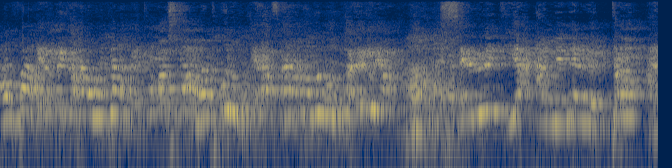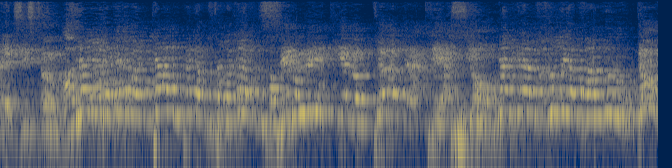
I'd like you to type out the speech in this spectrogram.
Alpha et l'Oméga, le commencement et la fin. Alléluia. C'est lui qui a amené le temps à l'existence. C'est lui qui est l'auteur de la création. Donc,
